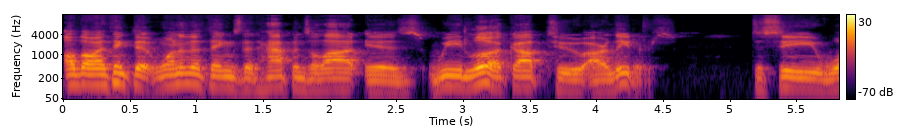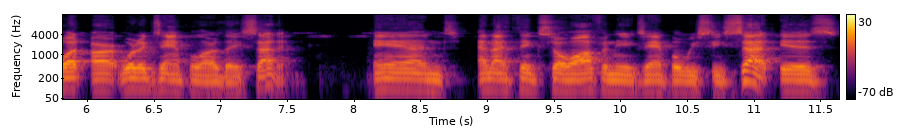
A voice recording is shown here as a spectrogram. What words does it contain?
although I think that one of the things that happens a lot is we look up to our leaders to see what are what example are they setting, and and I think so often the example we see set is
